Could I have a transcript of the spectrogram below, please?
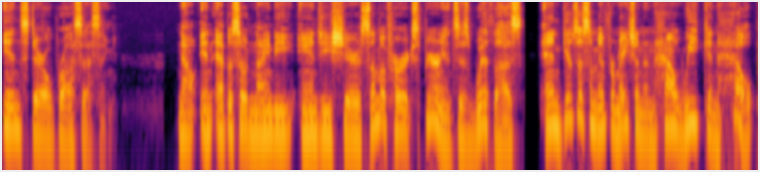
in sterile processing. Now, in episode 90, Angie shares some of her experiences with us and gives us some information on how we can help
